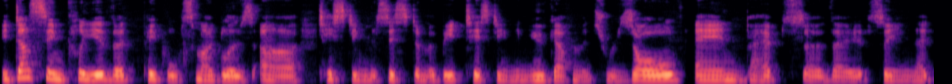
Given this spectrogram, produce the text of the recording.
it does seem clear that people smugglers are testing the system a bit, testing the new government's resolve, and perhaps uh, they're seeing that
